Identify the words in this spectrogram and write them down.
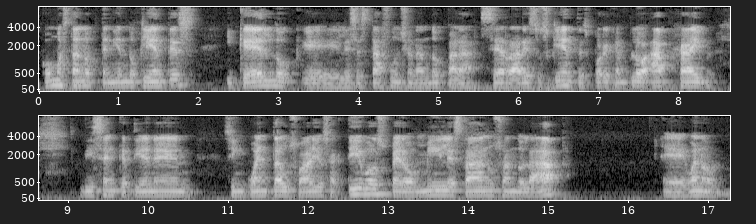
cómo están obteniendo clientes y qué es lo que les está funcionando para cerrar esos clientes. Por ejemplo, AppHive dicen que tienen 50 usuarios activos, pero 1000 están usando la app. Eh, bueno,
